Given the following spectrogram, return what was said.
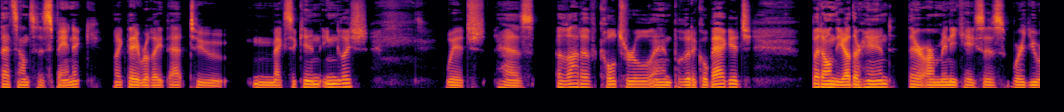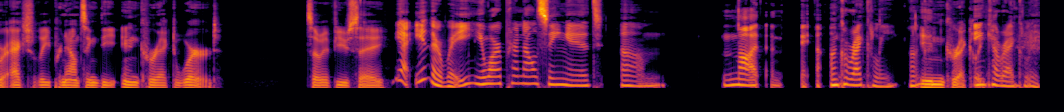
that sounds Hispanic. Like they relate that to Mexican English, which has a lot of cultural and political baggage. But on the other hand, there are many cases where you are actually pronouncing the incorrect word. So if you say, Yeah, either way, you are pronouncing it um not uh, incorrectly. Un- incorrectly. incorrectly.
